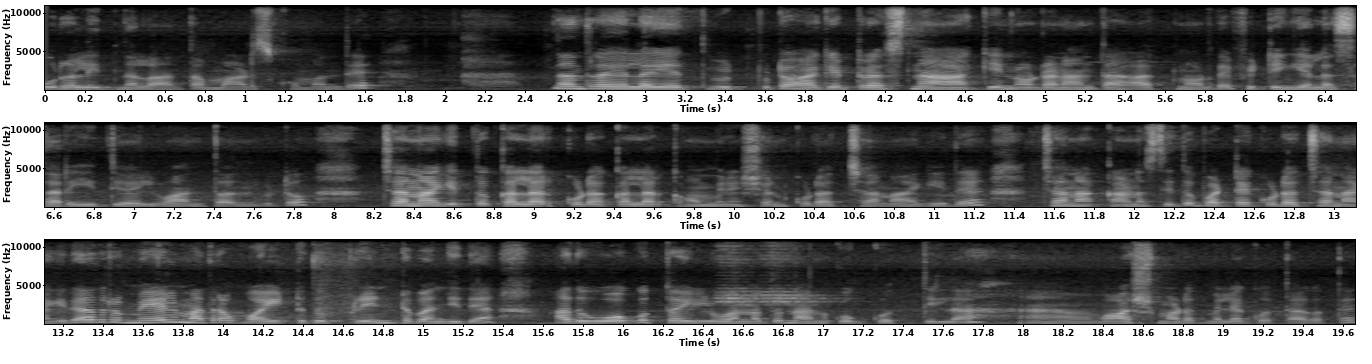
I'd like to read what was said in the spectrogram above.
ಊರಲ್ಲಿ ಇದ್ನಲ್ಲ ಅಂತ ಮಾಡಿಸ್ಕೊಂಬಂದೆ. ನಂತರ ಎಲ್ಲ ಎತ್ಬಿಟ್ಬಿಟ್ಟು ಹಾಗೆ ಡ್ರೆಸ್ನ ಹಾಕಿ ನೋಡೋಣ ಅಂತ ಹಾಕಿ ನೋಡಿದೆ. ಫಿಟ್ಟಿಂಗ್ ಎಲ್ಲ ಸರಿ ಇದೆಯೋ ಇಲ್ವಾ ಅಂತ ಅಂದ್ಬಿಟ್ಟು. ಚೆನ್ನಾಗಿತ್ತು. ಕಲರ್ ಕೂಡ ಕಲರ್ ಕಾಂಬಿನೇಷನ್ ಕೂಡ ಚೆನ್ನಾಗಿದೆ. ಚೆನ್ನಾಗಿ ಕಾಣಿಸ್ತಿತ್ತು. ಬಟ್ಟೆ ಕೂಡ ಚೆನ್ನಾಗಿದೆ. ಅದ್ರ ಮೇಲೆ ಮಾತ್ರ ವೈಟ್ದು ಪ್ರಿಂಟ್ ಬಂದಿದೆ. ಅದು ಹೋಗುತ್ತೋ ಇಲ್ವೋ ಅನ್ನೋದು ನನಗೂ ಗೊತ್ತಿಲ್ಲ. ವಾಶ್ ಮಾಡಿದ್ಮೇಲೆ ಗೊತ್ತಾಗುತ್ತೆ.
